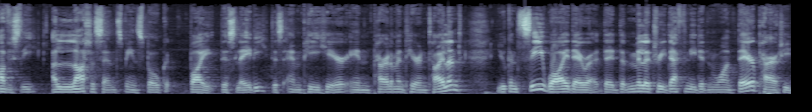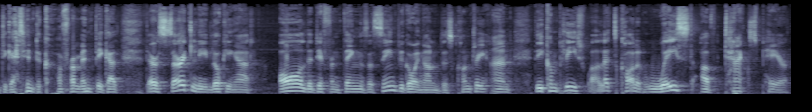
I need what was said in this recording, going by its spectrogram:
obviously a lot of sense being spoken by this lady, this MP here in Parliament here in Thailand. You can see why they were the, the military definitely didn't want their party to get into government because they're certainly looking at all the different things that seem to be going on in this country and the complete, well, let's call it waste of taxpayer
